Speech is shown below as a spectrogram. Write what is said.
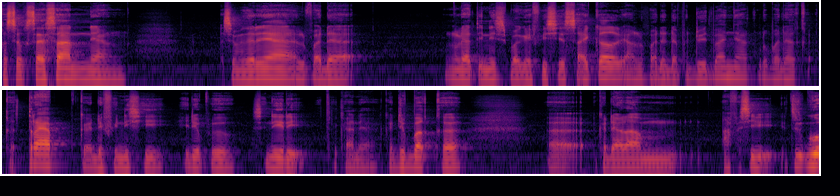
kesuksesan yang sebenarnya lu pada ngelihat ini sebagai vicious cycle yang lu pada dapat duit banyak lu pada ke, ke trap ke definisi hidup lu sendiri itu kan ya. Kejebak ke uh, ke dalam apa sih itu gue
